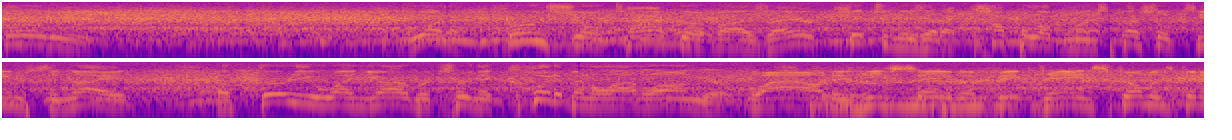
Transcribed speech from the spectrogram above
30. What a crucial tackle by Zaire Kitchen. He's had a couple of them on special teams tonight. A 31-yard return that could have been a lot longer. Wow, did he save a big gain. Spillman's been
